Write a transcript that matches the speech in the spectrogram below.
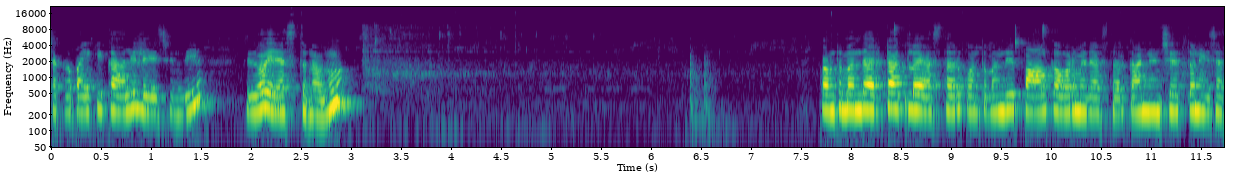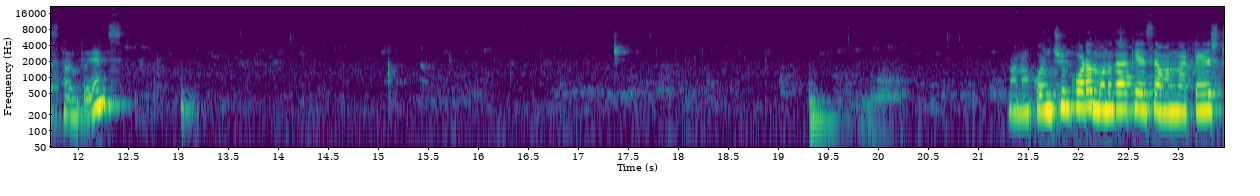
చక్కగా పైకి కాలి లేచింది. ఇదిగో వేస్తున్నాను. కొంతమంది అరిటాకులో వేస్తారు కొంతమంది పాలు కవర్ మీద వేస్తారు కానీ నేను చేతితో వేసేస్తాను ఫ్రెండ్స్. మనం కొంచెం కూడా మునగాకేసామన్న టేస్ట్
